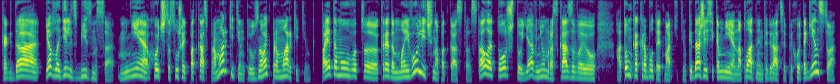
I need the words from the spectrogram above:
Когда я владелец бизнеса, мне хочется слушать подкаст про маркетинг и узнавать про маркетинг. Поэтому вот э, кредом моего личного подкаста стало то, что я в нем рассказываю о том, как работает маркетинг. И даже если ко мне на платной интеграции приходит агентство,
